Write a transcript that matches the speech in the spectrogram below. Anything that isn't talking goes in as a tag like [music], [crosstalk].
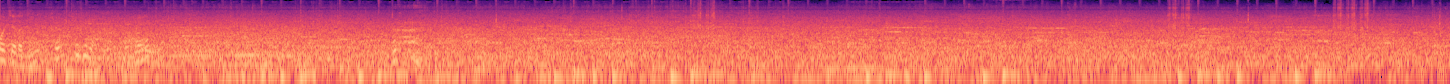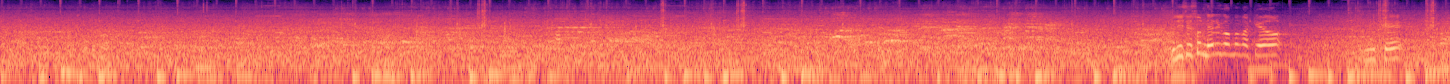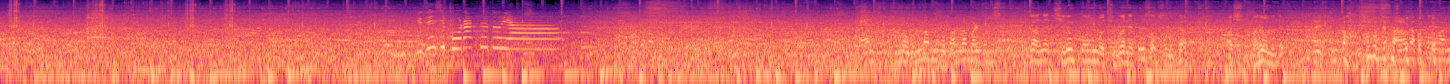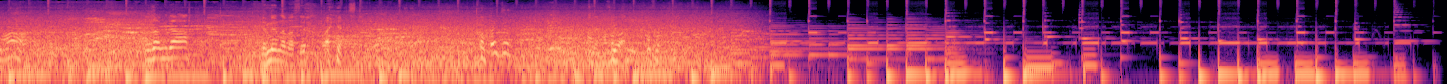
번째라 누구? 최근에 어? 유진 씨손 내리고 한번 갈게요. 이렇게. 유진 씨 보라트도요. 누나 올라보고 말란 말지. 그러니까 지금 거는 뭐 중간에 뺄 수 없으니까 아씨 많이 오는데? 아니 잠깐 방금 잠깐 안 하다 잠깐만요. 감사합니다 몇 명 남았어요? [laughs] 빨리 합시다 走快走。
